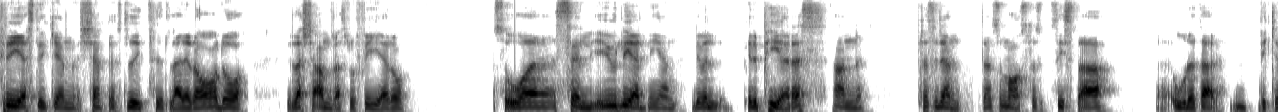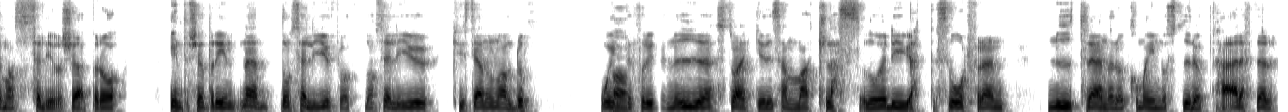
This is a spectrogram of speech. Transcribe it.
tre stycken Champions League-titlar i rad och diverse andra troféer. Och så äh, säljer ju ledningen, det är väl är det Peres, han presidenten som har sista äh, ordet där, vilka man säljer och köper och inte köper in, nej de säljer ju, förlåt, de säljer ju Cristiano Ronaldo och inte ja. får in en ny striker i samma klass och då är det ju jättesvårt för en ny tränare och komma in och styra upp det här efter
